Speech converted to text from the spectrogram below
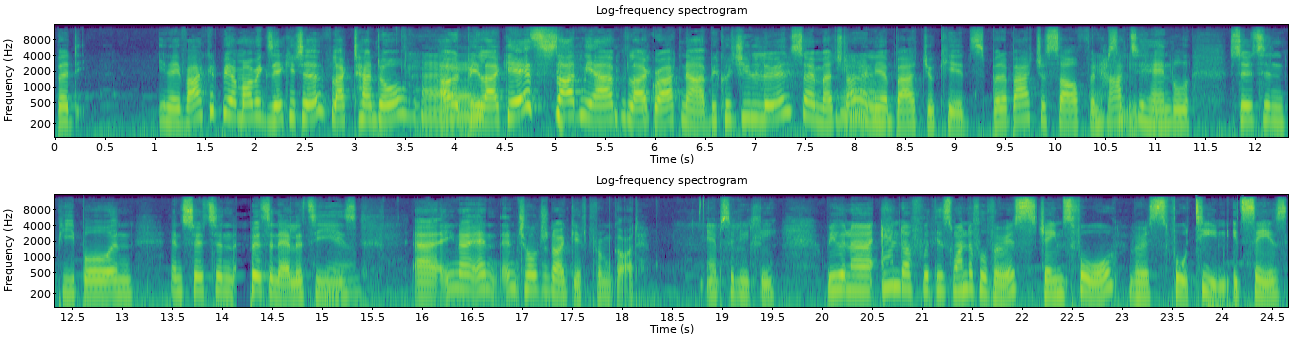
But, you know, if I could be a mom executive like Tando, I would be like, yes, sign me up, like right now, because you learn so much, not only about your kids, but about yourself and how to handle certain people and, and certain personalities. Uh, you know, and, and children are a gift from God. Absolutely. We're going to end off with this wonderful verse, James 4, verse 14. It says,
